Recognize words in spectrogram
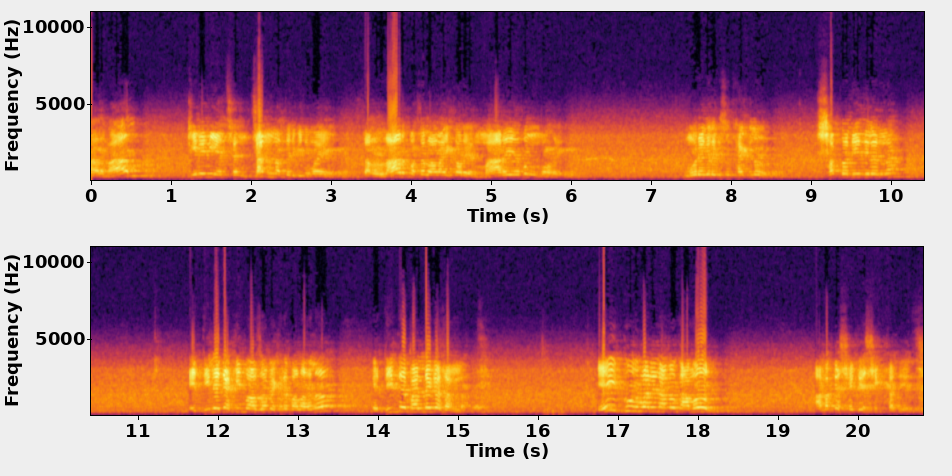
আর মাল কিনে নিয়েছেন জান্নাতের বিনিময়ে। তার লার পথে লড়াই করে, মারে এবং মরে। মরে গেলে কিছু থাকল? সবটা দিয়ে দিলেন না? এই দিলেটা কি পাওয়া যাবে এখানে বলা হলো? এ দিতে পারলে গা জান্নাত। এই কুরবানি নামক আমল আমাকে সেটাই শিক্ষা দিয়েছে।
